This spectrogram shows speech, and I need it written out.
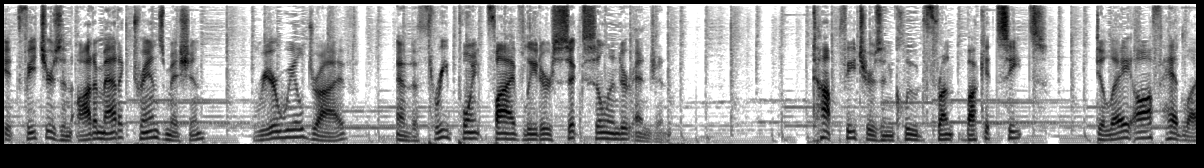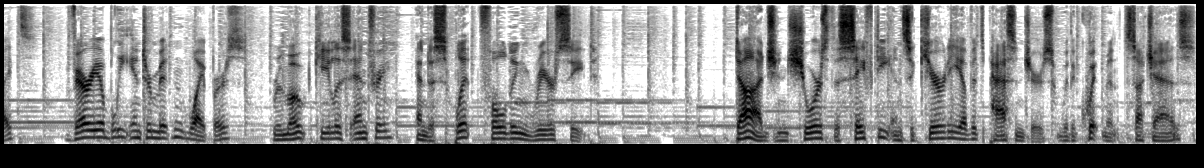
It features an automatic transmission, rear-wheel drive, and a 3.5-liter six-cylinder engine. Top features include front bucket seats, delay-off headlights, variably intermittent wipers, remote keyless entry, and a split folding rear seat. Dodge ensures the safety and security of its passengers with equipment such as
